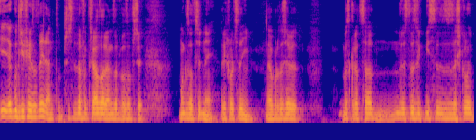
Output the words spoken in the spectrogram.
jako dřív však za týden, to přečtete fakt třeba za den, za dva, za tři, max za tři dny, rychlo čtení, jo, protože ve zkratce, vy jste zvyklí se ze školy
